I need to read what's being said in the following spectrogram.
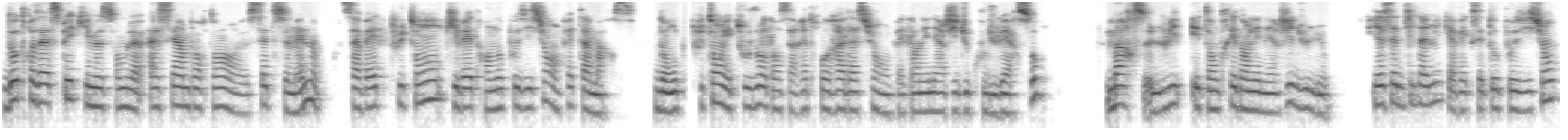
D'autres aspects qui me semblent assez importants euh, cette semaine, ça va être Pluton qui va être en opposition en fait à Mars. Donc Pluton est toujours dans sa rétrogradation en fait dans l'énergie du coup du Verseau. Mars lui est entré dans l'énergie du Lion. Il y a cette dynamique avec cette opposition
